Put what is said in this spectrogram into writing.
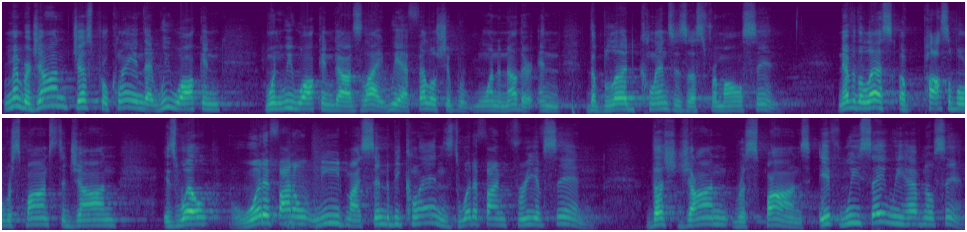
Remember, John just proclaimed that we walk in, when we walk in God's light, we have fellowship with one another, and the blood cleanses us from all sin. Nevertheless, a possible response to John is well, what if I don't need my sin to be cleansed? What if I'm free of sin? Thus, John responds if we say we have no sin,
